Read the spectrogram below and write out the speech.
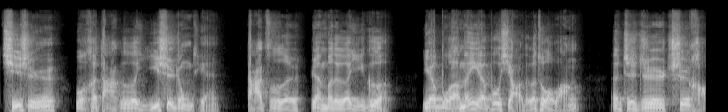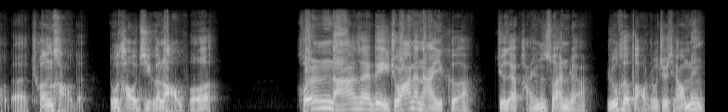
其实我和大哥一世种田，大字认不得一个，也我们也不晓得做王，只知吃好的，穿好的，多讨几个老婆。霍仁达在被抓的那一刻，就在盘算着如何保住这条命，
